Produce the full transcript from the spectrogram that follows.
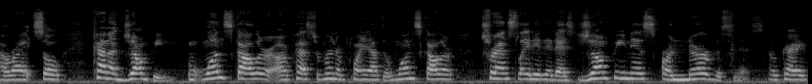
All right so kind of jumpy one scholar or uh, pastor renner pointed out that one scholar translated it as jumpiness or nervousness okay?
